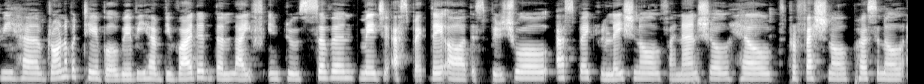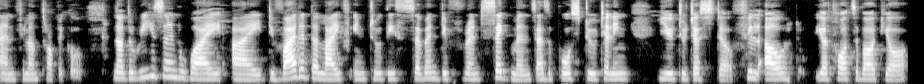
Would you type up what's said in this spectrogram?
we have drawn up a table where we have divided the life into seven major aspects. They are the spiritual aspect, relational, financial, health, professional, personal, and philanthropical. Now, the reason why I divided the life into these seven different segments as opposed to telling you to just uh, fill out your thoughts about your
